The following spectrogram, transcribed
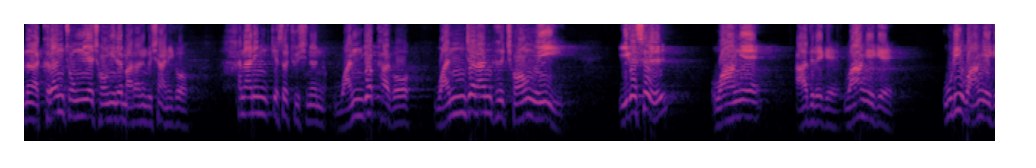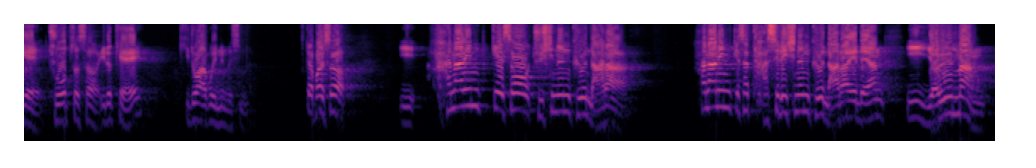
그러나 그런 종류의 정의를 말하는 것이 아니고 하나님께서 주시는 완벽하고 완전한 그 정의 이것을 왕의 아들에게 왕에게 우리 왕에게 주옵소서 이렇게 기도하고 있는 것입니다. 그러니까 벌써 이 하나님께서 주시는 그 나라 하나님께서 다스리시는 그 나라에 대한 이 열망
